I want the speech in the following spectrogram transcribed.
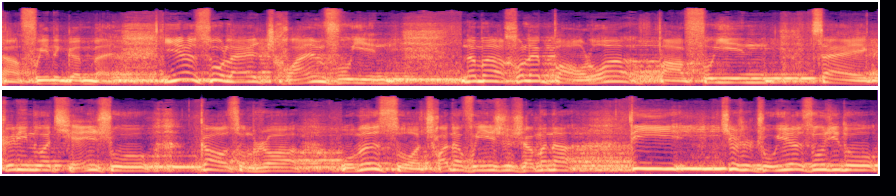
啊，福音的根本。耶稣来传福音，那么后来保罗把福音在格林多前书告诉我们说，我们所传的福音是什么呢？第一就是主耶稣基督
